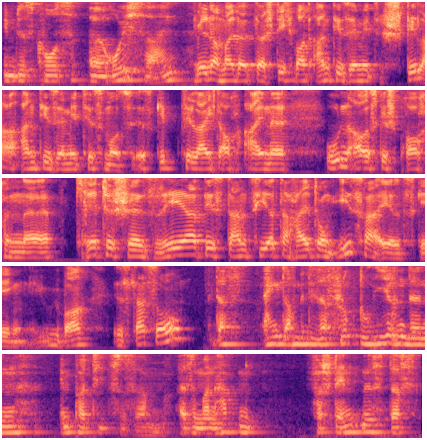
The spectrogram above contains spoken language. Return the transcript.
im Diskurs äh, ruhig sein. Ich will nochmal das, das Stichwort Antisemit, stiller Antisemitismus. Es gibt vielleicht auch eine unausgesprochene, kritische, sehr distanzierte Haltung Israels gegenüber. Ist das so? Das hängt auch mit dieser fluktuierenden Empathie zusammen. Also man hat ein Verständnis, dass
